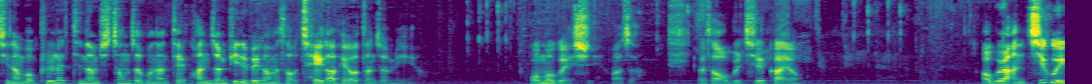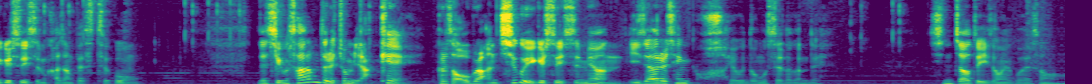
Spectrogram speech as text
지난번 플래티넘 시청자분한테 관전 피드백 하면서 제가 배웠던 점이에요. 워머그 애쉬 맞아. 여기서 업을 칠까요? 업을 안 치고 이길 수 있으면 가장 베스트고. 근데 지금 사람들이 좀 약해. 그래서 업을 안 치고 이길 수 있으면 이자를 챙... 와 여기 너무 세다 근데. 신짜도 이성이고 해서.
